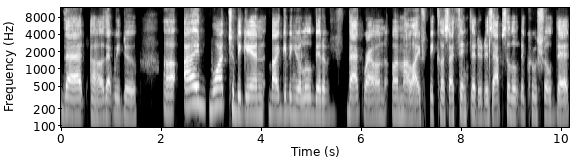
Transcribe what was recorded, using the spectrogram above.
that uh, that we do? Uh, I want to begin by giving you a little bit of background on my life because I think that it is absolutely crucial that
